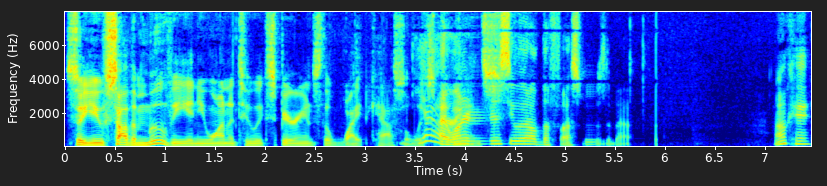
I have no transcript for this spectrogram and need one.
So you saw the movie, and you wanted to experience the White Castle. Yeah, I wanted to see what all the fuss was about. Okay,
